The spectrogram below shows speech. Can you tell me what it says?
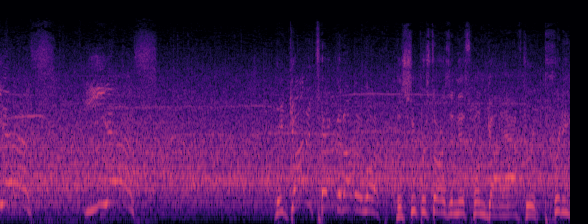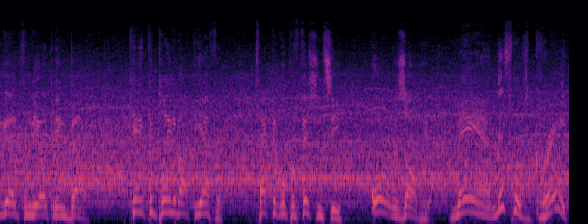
Yes. Yes. We got to take another look. The superstars in this one got after it pretty good from the opening bell. Can't complain about the effort, technical proficiency, or result here. Man, this was great.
